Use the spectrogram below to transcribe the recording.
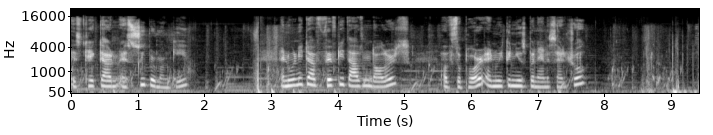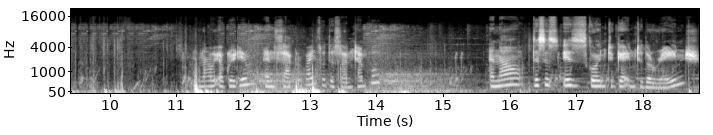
is take down a super monkey. And we need to have $50,000 of support and we can use Banana Central we upgrade him and sacrifice with the Sun Temple. And now this is, is going to get into the range,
